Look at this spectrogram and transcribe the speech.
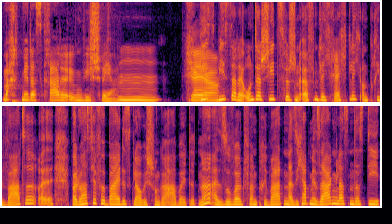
macht mir das gerade irgendwie schwer. Mhm. Ja, ja. Wie, ist, wie, ist, da der Unterschied zwischen öffentlich-rechtlich und private? Äh, weil du hast ja für beides, glaube ich, schon gearbeitet, ne? Also sowohl von privaten, also ich habe mir sagen lassen, dass die,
